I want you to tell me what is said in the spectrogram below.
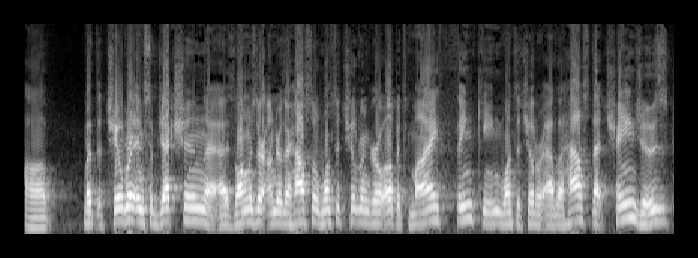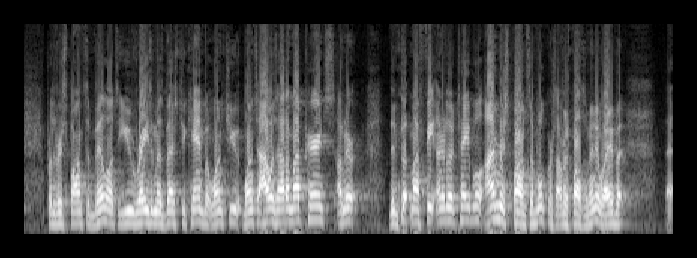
Uh, but the children in subjection, as long as they're under their household, once the children grow up, it's my thinking, once the children are out of the house, that changes for the responsibility. You raise them as best you can, but once you, once I was out of my parents, under, didn't put my feet under their table, I'm responsible. Of course, I'm responsible anyway, but uh,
